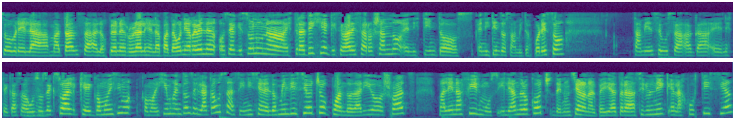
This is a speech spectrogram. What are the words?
sobre la matanza a los peones rurales en la Patagonia rebelde, o sea que son una estrategia que se va desarrollando en distintos en distintos ámbitos. Por eso también se usa acá en este caso abuso sexual, que como dijimos, como dijimos entonces, la causa se inicia en el 2018 cuando Darío Schwartz Malena Filmus y Leandro Koch denunciaron al pediatra Cirulnik en la justicia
